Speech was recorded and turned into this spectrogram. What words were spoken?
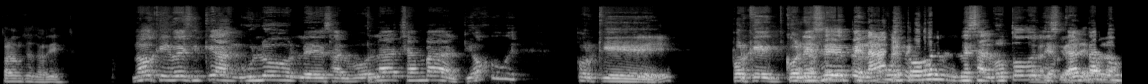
perdón, César, sí. No, que iba a decir que Angulo le salvó la chamba al piojo, güey, porque... Sí porque con la ese penal y todo, le salvó todo el escándalo.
